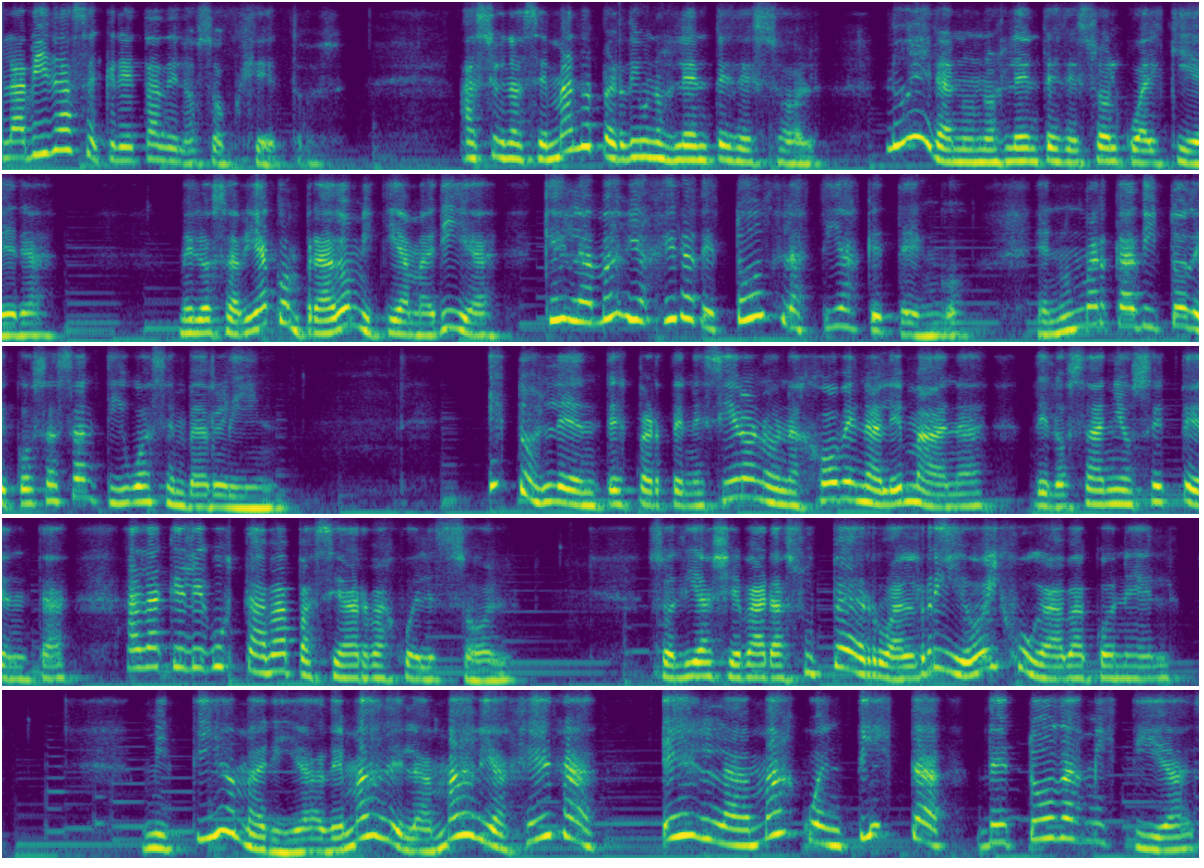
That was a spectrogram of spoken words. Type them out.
La vida secreta de los objetos. Hace una semana perdí unos lentes de sol. No eran unos lentes de sol cualquiera. Me los había comprado mi tía María, que es la más viajera de todas las tías que tengo, en un mercadito de cosas antiguas en Berlín. Estos lentes pertenecieron a una joven alemana de los años 70 a la que le gustaba pasear bajo el sol. Solía llevar a su perro al río y jugaba con él. Mi tía María, además de la más viajera, es la más cuentista de todas mis tías.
